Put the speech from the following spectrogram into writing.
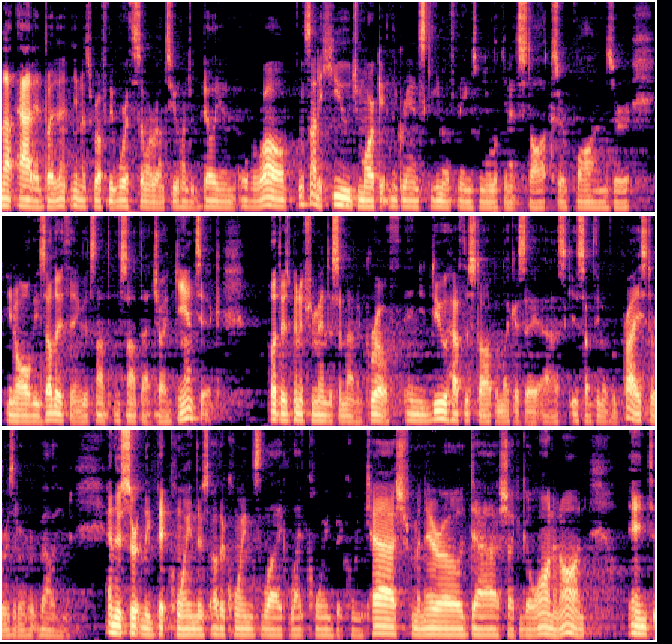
not added, but you know it's roughly worth somewhere around 200 billion overall. It's not a huge market in the grand scheme of things when you're looking at stocks or bonds or you know all these other things. It's not it's not that gigantic but there's been a tremendous amount of growth. And you do have to stop and, like I say, ask is something overpriced or is it overvalued? And there's certainly Bitcoin. There's other coins like Litecoin, Bitcoin Cash, Monero, Dash. I could go on and on. And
